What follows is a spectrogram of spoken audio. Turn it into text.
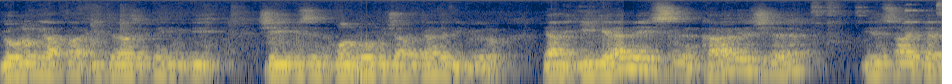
yorum yapma, itiraz etme gibi bir şeyimizin olup olmayacağını ben de bilmiyorum. Yani il genel meclisinin karar ili sahipleri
